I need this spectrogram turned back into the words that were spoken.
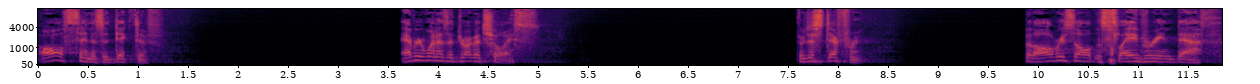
all sin is addictive. Everyone has a drug of choice. They're just different. But all result in slavery and death.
